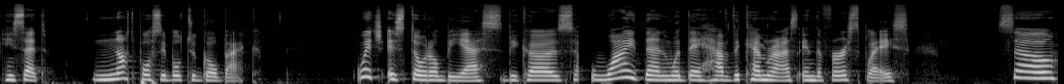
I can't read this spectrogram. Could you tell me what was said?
He said, Not possible to go back. Which is total BS because why then would they have the cameras in the first place? So,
